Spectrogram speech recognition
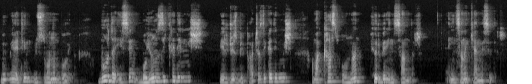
Müminetin Müslümanın boynu. Burada ise boyun zikredilmiş. Bir cüz bir parça zikredilmiş. Ama kast olunan hür bir insandır. Yani insanın kendisidir.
